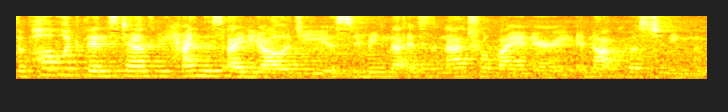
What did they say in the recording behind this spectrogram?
The public then stands behind this ideology, assuming that is the natural binary and not questioning the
